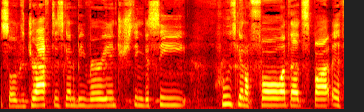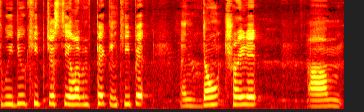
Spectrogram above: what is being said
So the draft is going to be very interesting to see who's going to fall at that spot. If we do keep just the 11th pick and keep it and don't trade it, um,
